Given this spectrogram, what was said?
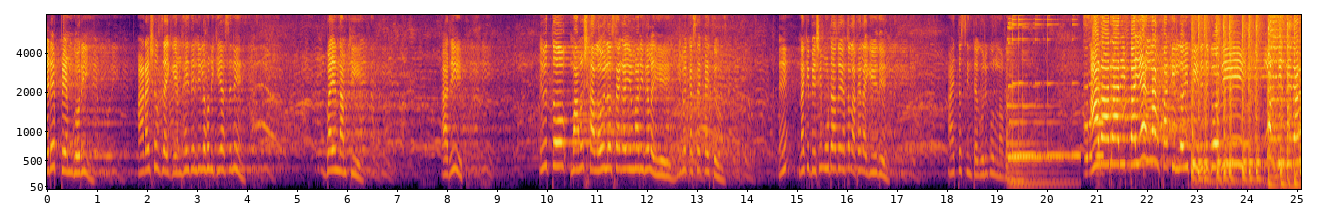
এডে প্রেম গরি আড়াইশো যাই গেম হাই দেন হনি কি আছে নে? ভাইয়ের নাম কি? আরিফ। ইবে তো মানুষ হালো হইল সেগাই মারি ফেলাই ইবে কাছে খাইতো হ্যাঁ নাকি বেশি মোটা দে, এত লাফে লাগিয়ে দে। আই তো চিন্তা করি করল না ভাই। আর আর আরি পায়ে লাল পাখি লই ফিরিত গরি মন পিজিরার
